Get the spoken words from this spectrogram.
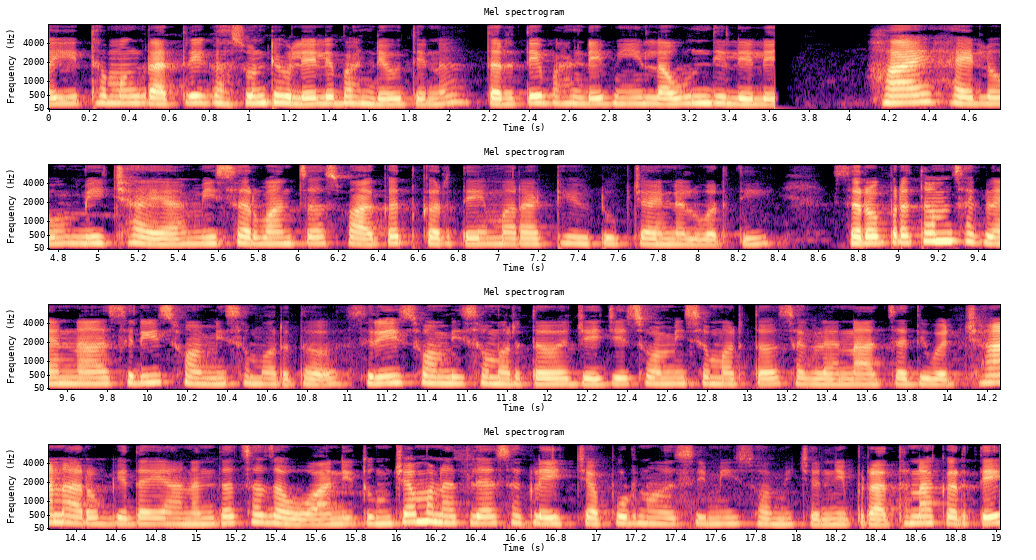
इथं मग रात्री घासून ठेवलेले भांडे होते ना तर ते भांडे मी लावून दिलेले हाय हॅलो मी छाया. मी सर्वांचं स्वागत करते मराठी यूट्यूब चॅनलवरती. सर्वप्रथम सगळ्यांना श्री स्वामी समर्थ. श्री स्वामी समर्थ जे जे स्वामी समर्थ. सगळ्यांना आजचा दिवस छान आरोग्यदायी आनंदाचा जावो. आणि तुमच्या मनातल्या सगळ्या इच्छा पूर्ण असे मी स्वामीचरणी प्रार्थना करते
